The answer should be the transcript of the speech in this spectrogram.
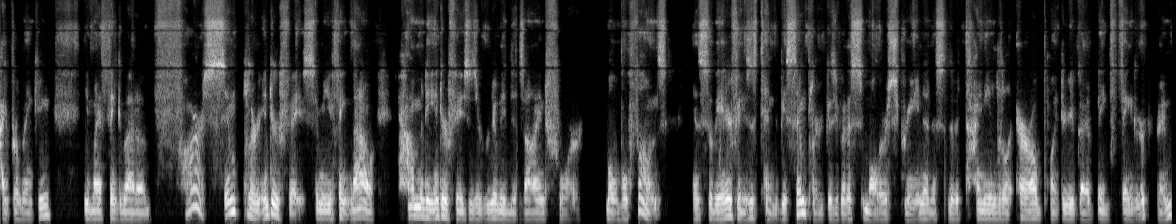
hyperlinking. You might think about a far simpler interface. I mean, you think now, how many interfaces are really designed for mobile phones? And so the interfaces tend to be simpler because you've got a smaller screen and instead of a tiny little arrow pointer, you've got a big finger, right?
